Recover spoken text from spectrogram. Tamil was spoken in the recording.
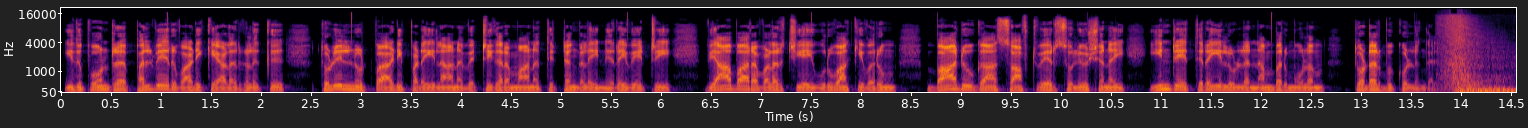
இது போன்ற பல்வேறு வாடிக்கையாளர்களுக்கு தொழில்நுட்ப அடிப்படையிலான வெற்றிகரமான திட்டங்களை நிறைவேற்றி வியாபார வளர்ச்சியை உருவாக்கி வரும் பாடுகா சாஃப்ட்வேர் சொல்யூஷனை இன்றே திரையில் உள்ள நம்பர் மூலம் தொடர்பு கொள்ளுங்கள்.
